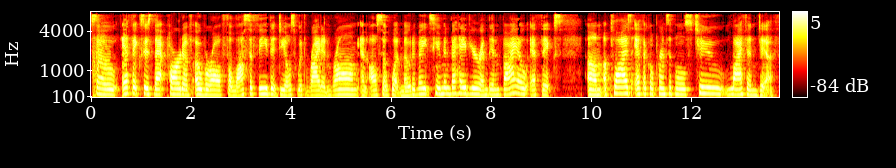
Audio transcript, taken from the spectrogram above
So ethics is that part of overall philosophy that deals with right and wrong and also what motivates human behavior. And then bioethics um, applies ethical principles to life and death.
